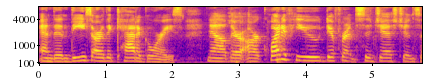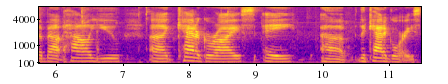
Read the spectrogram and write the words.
And then these are the categories. Now there are quite a few different suggestions about how you uh, categorize a uh, the categories.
